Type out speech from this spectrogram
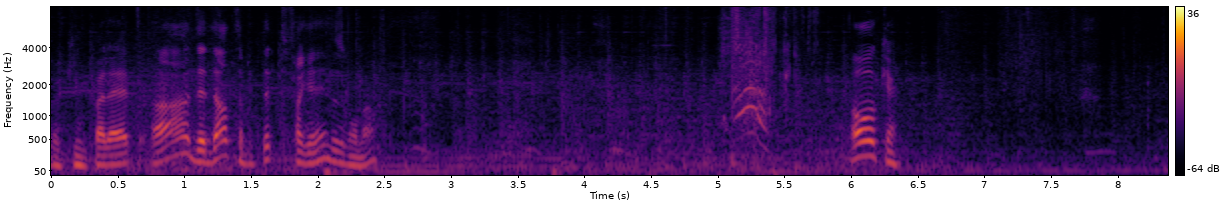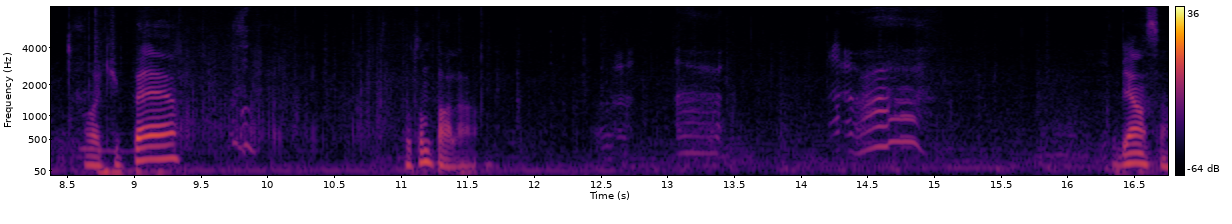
Donc une palette. Ah, des darts, ça peut peut-être te faire gagner deux secondes. Hein. ok. On récupère. Retourne par là. C'est bien ça.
